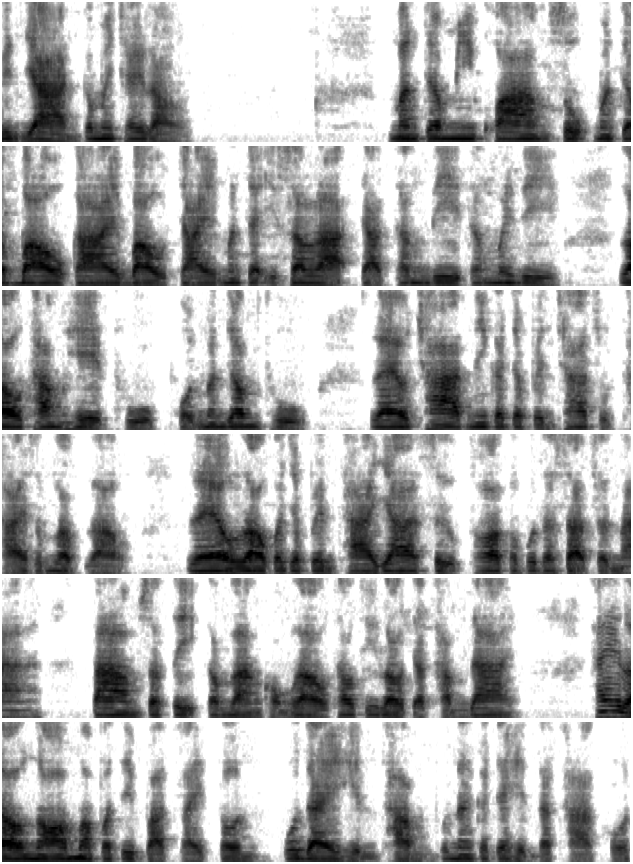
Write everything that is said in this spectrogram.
วิญญาณ ก็ไม่ใช่เรา มันจะมีความสุข มันจะเบากาย เบาใจ มันจะอิสระจากทั้งดีทั้งไม่ดี เราทำเหตุถูก ผลมันย่อมถูก แล้วชาตินี้ก็จะเป็นชาติสุดท้ายสำหรับเรา แล้วเราก็จะเป็นทายาทสืบทอดพระพุทธศาสนา ตามสติกำลังของเราเท่าที่เราจะทำได้ ให้เราน้อมมาปฏิบัติใส่ตน ผู้ใดเห็นธรรมผู้นั้นก็จะเห็นตถาคต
